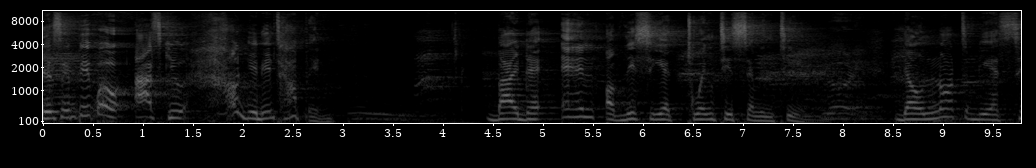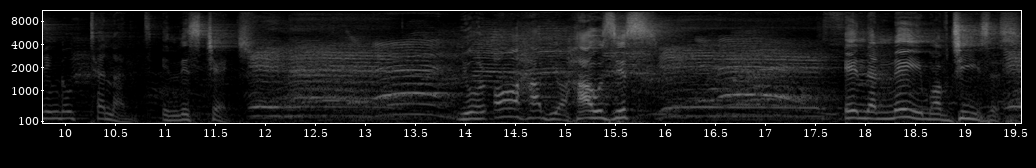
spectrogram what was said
You see, people ask you, How did it happen? By the end of this year, 2017, there will not be a single tenant in this church. You will all have your houses in the name of Jesus.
